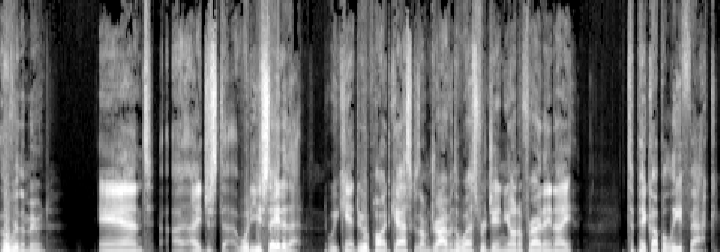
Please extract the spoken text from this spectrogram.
over the moon. And I, I just, uh, what do you say to that? We can't do a podcast because I'm driving to West Virginia on a Friday night to pick up a leaf vac.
